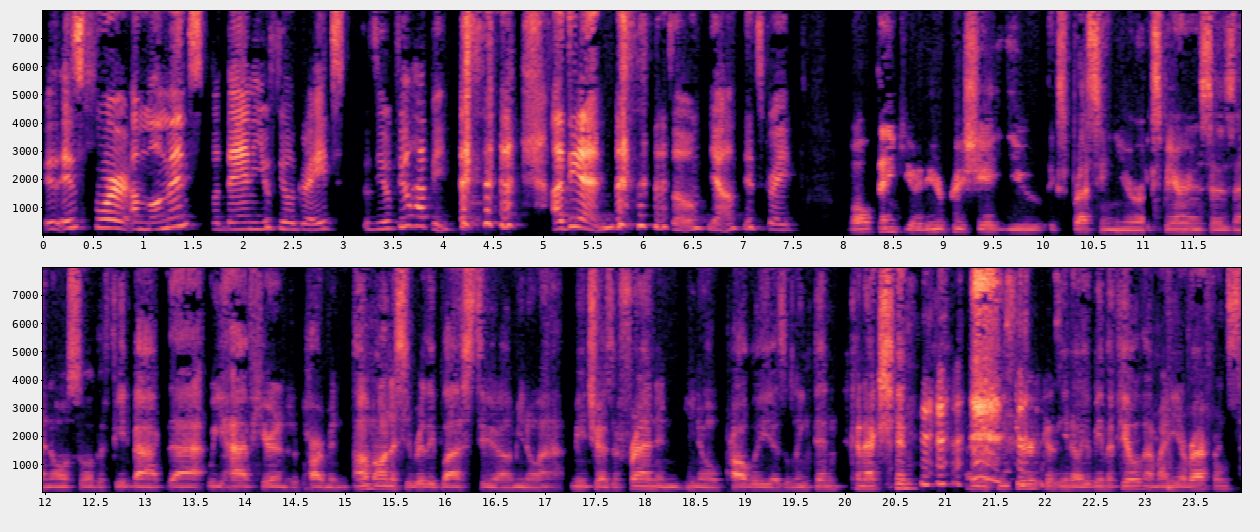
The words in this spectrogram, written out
it is for a moment, but then you feel great because you feel happy at the end. so yeah, it's great. Well, thank you. I do appreciate you expressing your experiences and also the feedback that we have here in the department. I'm honestly really blessed to, um, you know, meet you as a friend and, you know, probably as a LinkedIn connection in the future because, you know, you'll be in the field. I might need a reference.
